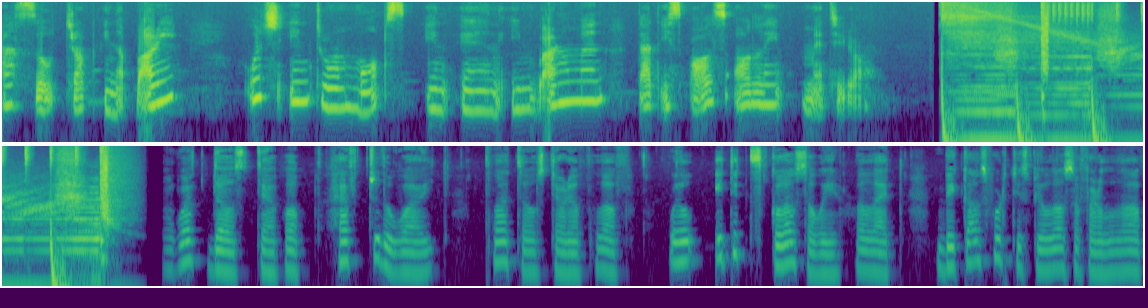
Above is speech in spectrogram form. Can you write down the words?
a soul trapped in a body, which in turn moves in an environment that is also only material. What does the above have to do with Plato's theory of love? Well, it is closely related because for this philosopher love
